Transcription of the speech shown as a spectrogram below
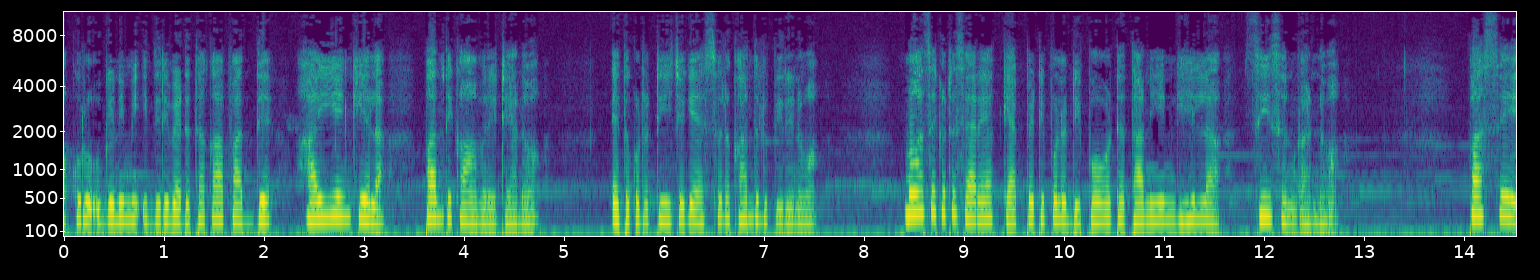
අකුරු උගෙනිමි ඉදිරි වැඩතකා පද්‍ය හයියෙන් කියලා පන්ති කාමරයට යනවා. එතකොට ටීචර්ගේ ඇස්වල කඳුළු පිරෙනවා. මාසෙකට සැරයක් කැප්පෙටිපොළ ඩිපෝවට තනියෙන් ගිහිල්ලා සීසන් ගන්නවා. පස්සේ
